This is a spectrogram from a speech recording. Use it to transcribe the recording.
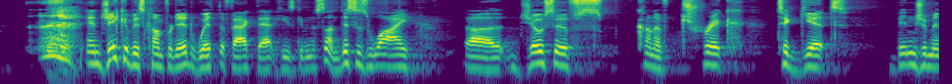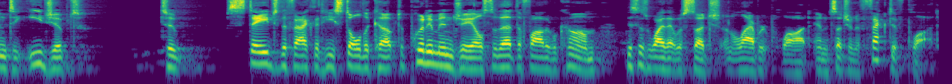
and Jacob is comforted with the fact that he's given a son. This is why uh, Joseph's kind of trick to get Benjamin to Egypt to stage the fact that he stole the cup, to put him in jail so that the father would come. This is why that was such an elaborate plot and such an effective plot.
